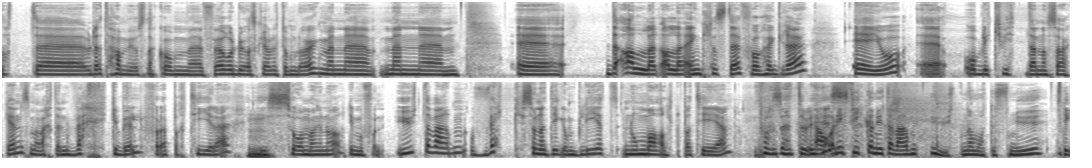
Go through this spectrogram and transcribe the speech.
at eh, Dette har vi jo snakka om eh, før, og du har skrevet litt om det òg, men, eh, men eh, det aller, aller enkleste for Høyre er jo eh, å bli kvitt denne saken, som har vært en verkebyll for det partiet der i så mange år. De må få den ut av verden og vekk, sånn at de kan bli et normalt parti igjen, på sett og vis. Ja, og de fikk den ut av verden uten å måtte snu. De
